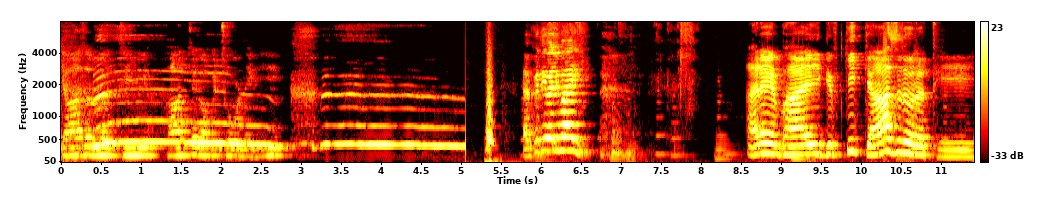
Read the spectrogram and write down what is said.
क्या ज़रूरत थी हाथ से रॉकेट छोड़ने की? हैप्पी दिवाली भाई। अरे भाई गिफ्ट की क्या ज़रूरत थी?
